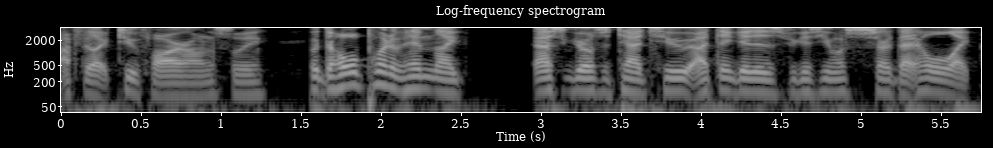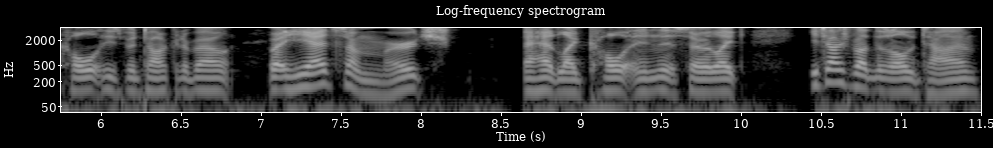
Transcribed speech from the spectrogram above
I feel like too far, honestly. But the whole point of him like asking girls to tattoo, I think it is because he wants to start that whole like cult he's been talking about. But he had some merch that had like cult in it, so like he talks about this all the time.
